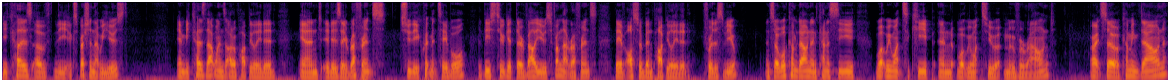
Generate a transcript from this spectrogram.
because of the expression that we used. And because that one's auto-populated and it is a reference to the equipment table, these two get their values from that reference they have also been populated for this view. And so we'll come down and kind of see what we want to keep and what we want to move around. All right, so coming down,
